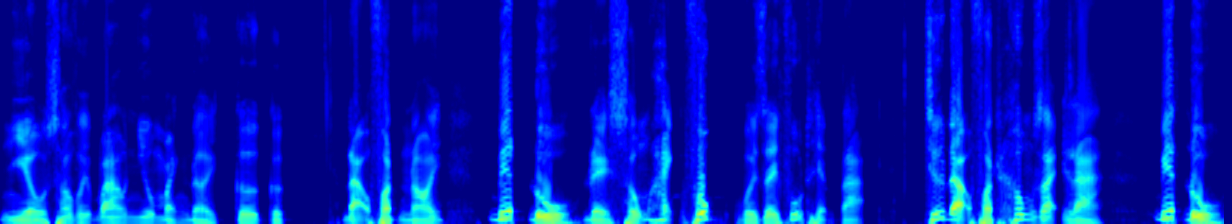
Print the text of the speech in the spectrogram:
nhiều so với bao nhiêu mảnh đời cơ cực đạo phật nói biết đủ để sống hạnh phúc với giây phút hiện tại Chứ đạo Phật không dạy là biết đủ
